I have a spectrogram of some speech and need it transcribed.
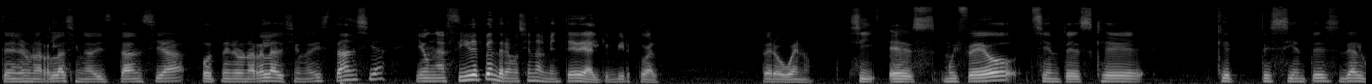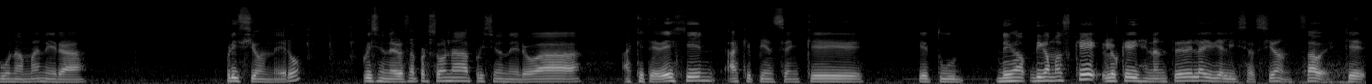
tener una relación a distancia o tener una relación a distancia y aún así depender emocionalmente de alguien virtual. Pero bueno, sí, es muy feo, sientes que, que te sientes de alguna manera prisionero, prisionero a esa persona, prisionero a, a que te dejen, a que piensen que, que tú digamos que lo que dije antes de la idealización, ¿sabes? Que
